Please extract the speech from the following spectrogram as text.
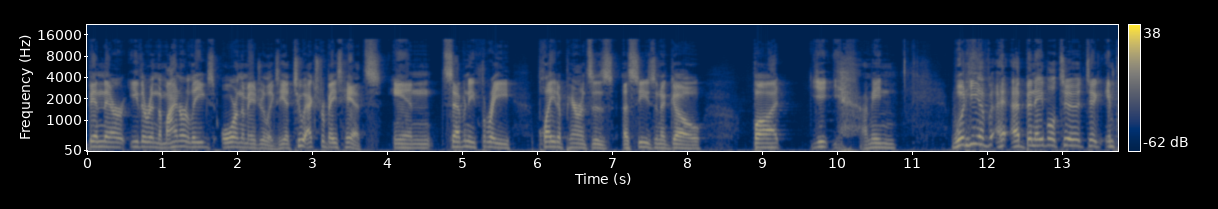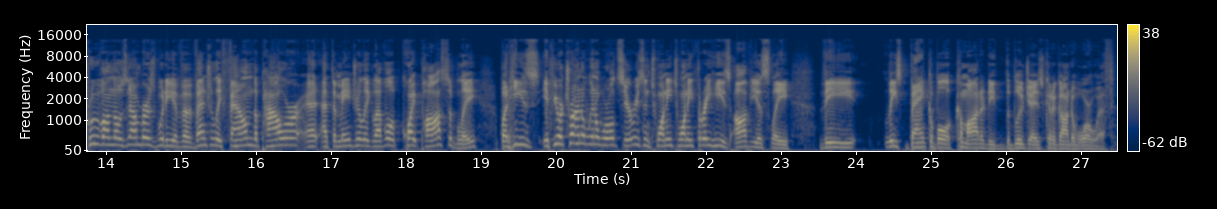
been there either in the minor leagues or in the major leagues. He had two extra base hits in 73 plate appearances a season ago, but you, I mean, would he have, have been able to, to improve on those numbers? Would he have eventually found the power at, at the major league level? Quite possibly. But he's, if you're trying to win a World Series in 2023, he's obviously the least bankable commodity the Blue Jays could have gone to war with.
